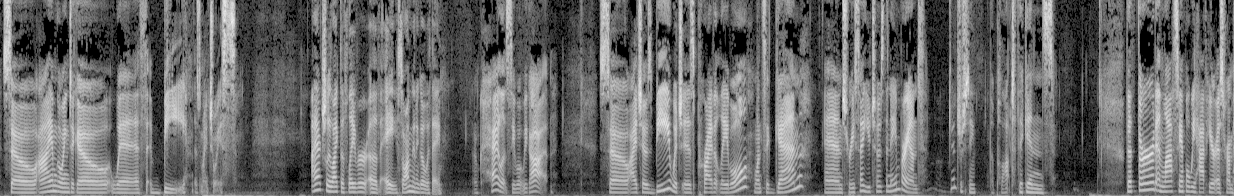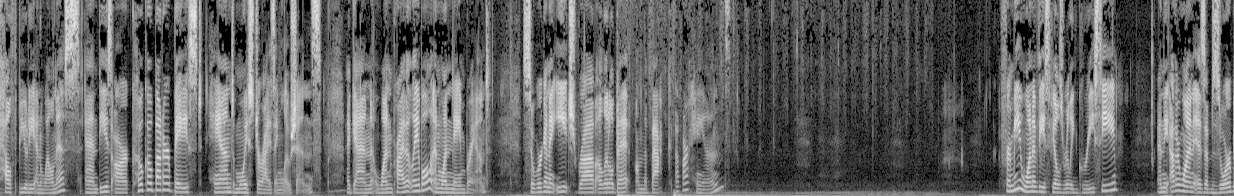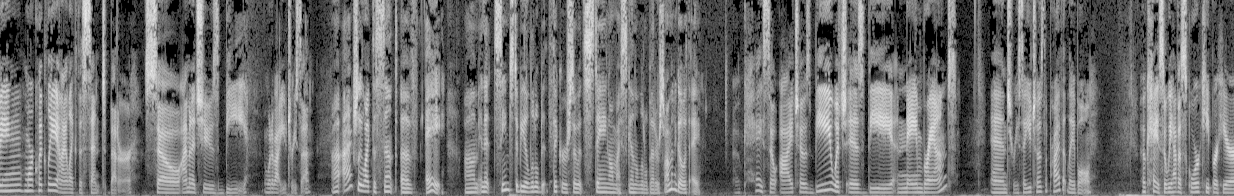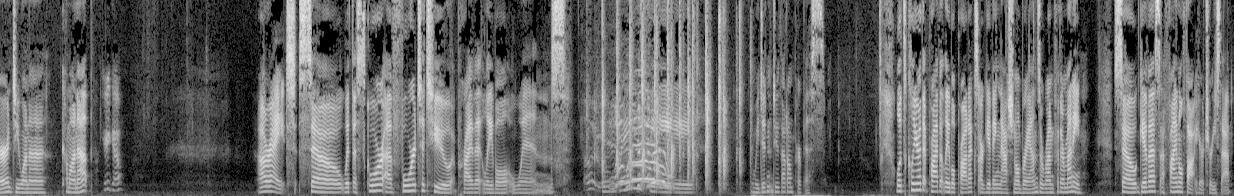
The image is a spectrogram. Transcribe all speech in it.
So I am going to go with B as my choice. I actually like the flavor of A, so I'm going to go with A. Okay, let's see what we got. So I chose B, which is private label once again. And Teresa, you chose the name brand. Interesting. The plot thickens. The third and last sample we have here is from Health, Beauty, and Wellness, and these are cocoa butter based hand moisturizing lotions. Again, one private label and one name brand. So we're going to each rub a little bit on the back of our hands. For me, one of these feels really greasy, and the other one is absorbing more quickly, and I like the scent better. So I'm going to choose B. What about you, Teresa? I actually like the scent of A. Um, and it seems to be a little bit thicker, so it's staying on my skin a little better. So I'm going to go with A. Okay, so I chose B, which is the name brand. And Teresa, you chose the private label. Okay, so we have a scorekeeper here. Do you want to come on up? Here you go. All right. So with a score of four to two, private label wins. Oh, yeah. Crazy. We didn't do that on purpose. Well, it's clear that private label products are giving national brands a run for their money. So give us a final thought here, Teresa.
